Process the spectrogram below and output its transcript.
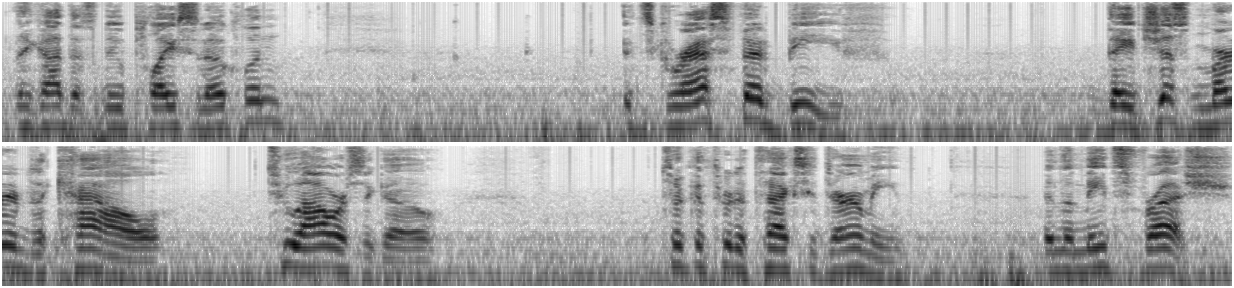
they got this new place in Oakland it's grass fed beef. They just murdered a cow two hours ago, took it through the taxidermy, and the meat's fresh.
